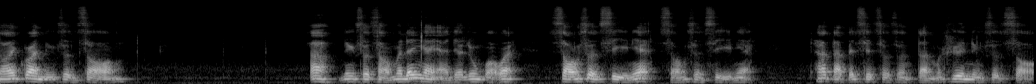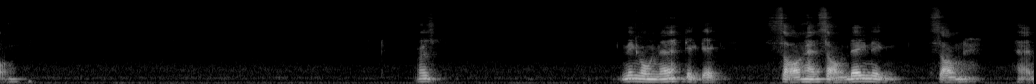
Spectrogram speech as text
น้อยกว่าหนึ่งส่วนสองอะหนึ่งส่วนสองมาได้ไงอะเดี๋ยวลุงบอกว่าสองส่วนสี่เนี่ยสองส่วนสี่เนี่ย ถ้าตัดเป็นเศษส่วนส่วนต่ำก็คือหนึ่งส่วนสอง เพราะ ไม่งงนะ เด็กๆสองหารสองได้หนึ่งสองหาร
